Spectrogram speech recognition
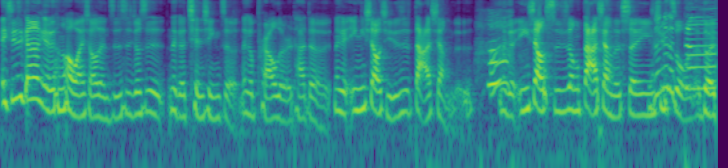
哎、欸，其实刚刚有一个很好玩小冷知识，就是那个潜行者那个 Prowler 他的那个音效其实是大象的，那个音效师是用大象的声音去做的，对，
